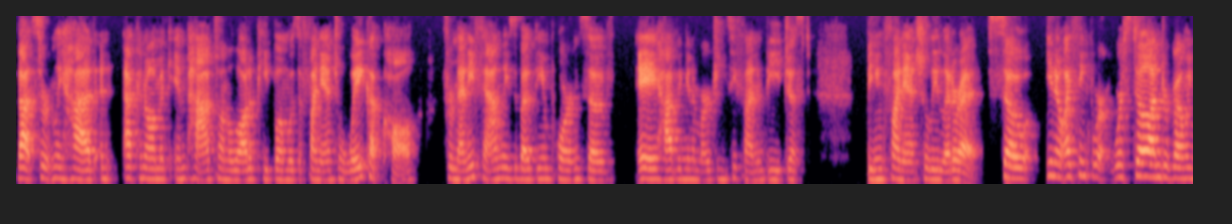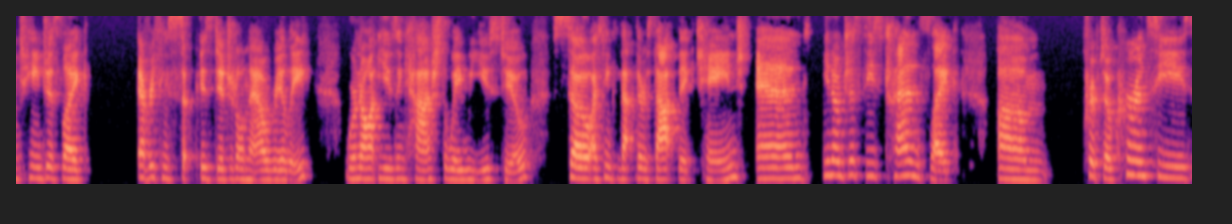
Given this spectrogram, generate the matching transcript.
that certainly had an economic impact on a lot of people and was a financial wake up call for many families about the importance of A, having an emergency fund, and B, just being financially literate. So, you know, I think we're we're still undergoing changes like everything is digital now really. We're not using cash the way we used to. So, I think that there's that big change and, you know, just these trends like um cryptocurrencies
